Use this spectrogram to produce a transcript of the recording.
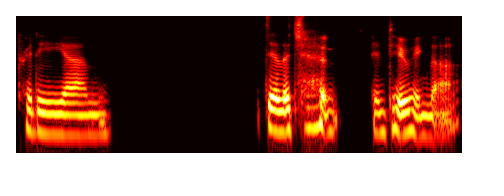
pretty um, diligent in doing that.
